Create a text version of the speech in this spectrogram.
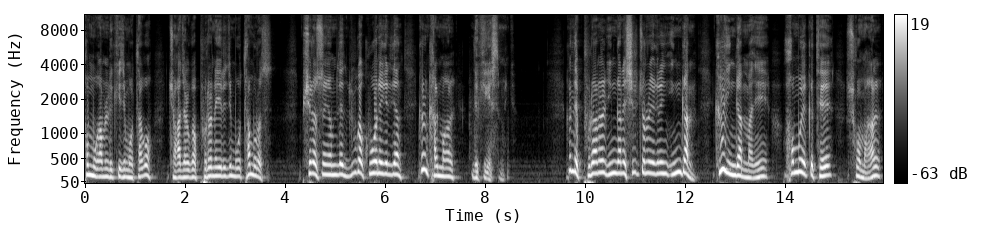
허무감을 느끼지 못하고 좌절과 불안에 이르지 못함으로써 필요성이 없는데 누가 구원의 길에 대한 그런 갈망을 느끼겠습니까? 그런데 불안을 인간의 실존으로 여기는 인간, 그 인간만이 허무의 끝에 소망을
